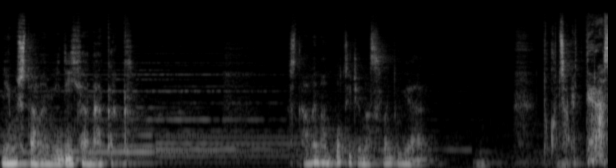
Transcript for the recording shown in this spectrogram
Neustále mi dýcha na krk. Stále mám pocit, že ma sleduje a dokonca aj teraz.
